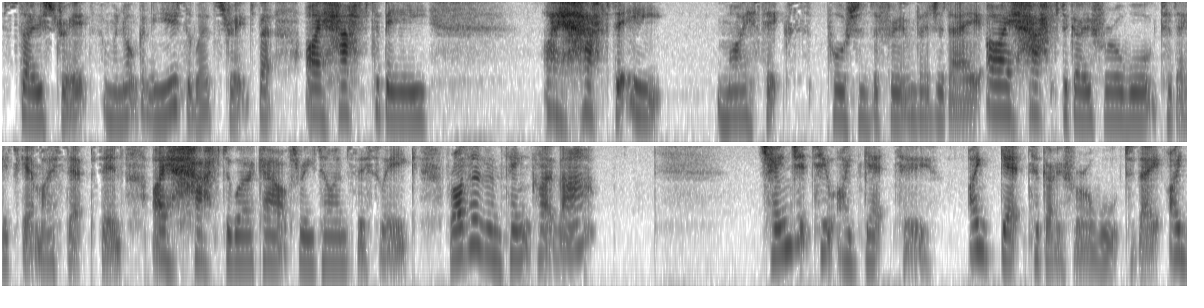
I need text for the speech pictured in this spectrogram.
so strict, and we're not going to use the word strict, but I have to be, I have to eat my six portions of fruit and veg a day. I have to go for a walk today to get my steps in. I have to work out three times this week. Rather than think like that, change it to I get to. I get to go for a walk today. I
